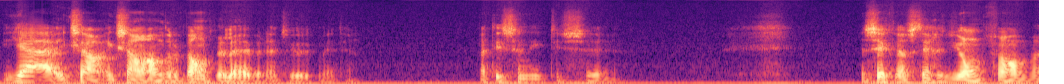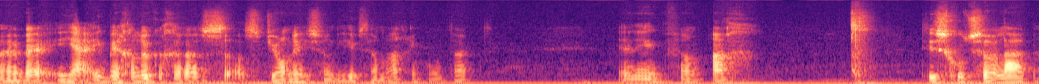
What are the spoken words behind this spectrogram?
ja, ik zou, ik zou een andere band willen hebben natuurlijk met haar. Maar het is er niet, dus. eh dan zeg ik wel eens tegen John van, ja, ik ben gelukkiger als, als John is, want die heeft helemaal geen contact. En denk van, ach, het is goed zo, laat me.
